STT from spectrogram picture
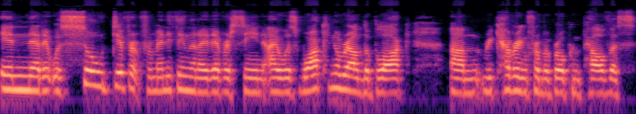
in that it was so different from anything that I'd ever seen. I was walking around the block, um, recovering from a broken pelvis,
